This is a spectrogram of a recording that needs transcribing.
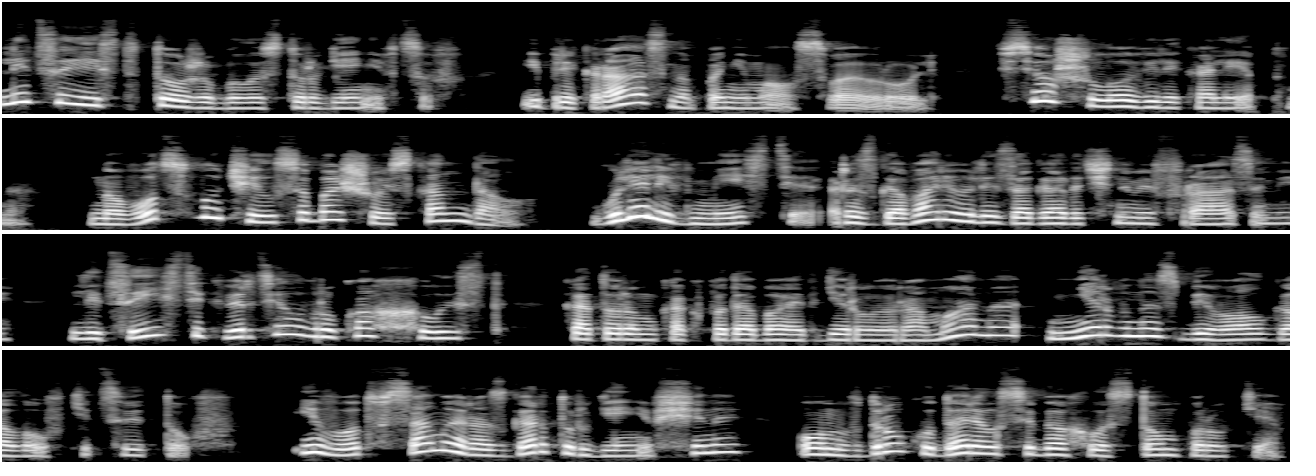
Лицеист тоже был из тургеневцев и прекрасно понимал свою роль. Все шло великолепно. Но вот случился большой скандал. Гуляли вместе, разговаривали загадочными фразами. Лицеистик вертел в руках хлыст, которым, как подобает герою романа, нервно сбивал головки цветов. И вот в самый разгар Тургеневщины он вдруг ударил себя хлыстом по руке.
